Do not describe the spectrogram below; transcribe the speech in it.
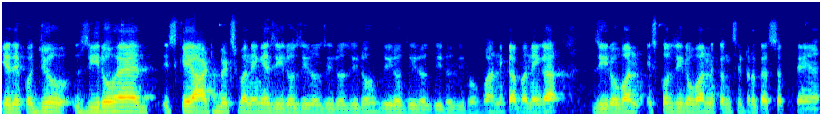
ये देखो, जो ज़ीरो है, इसके आठ बिट्स बनेंगे। Zero zero zero zero zero zero zero zero one का बनेगा ज़ीरो वन इसको ज़ीरो वन कंसिडर कर सकते हैं।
